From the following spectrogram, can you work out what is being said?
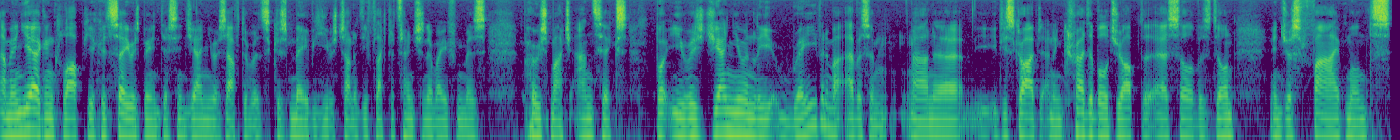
I mean, Jurgen Klopp, you could say he was being disingenuous afterwards because maybe he was trying to deflect attention away from his post-match antics, but he was genuinely raving about Everton, and uh, he described an incredible job that uh, Silva's done in just five months.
